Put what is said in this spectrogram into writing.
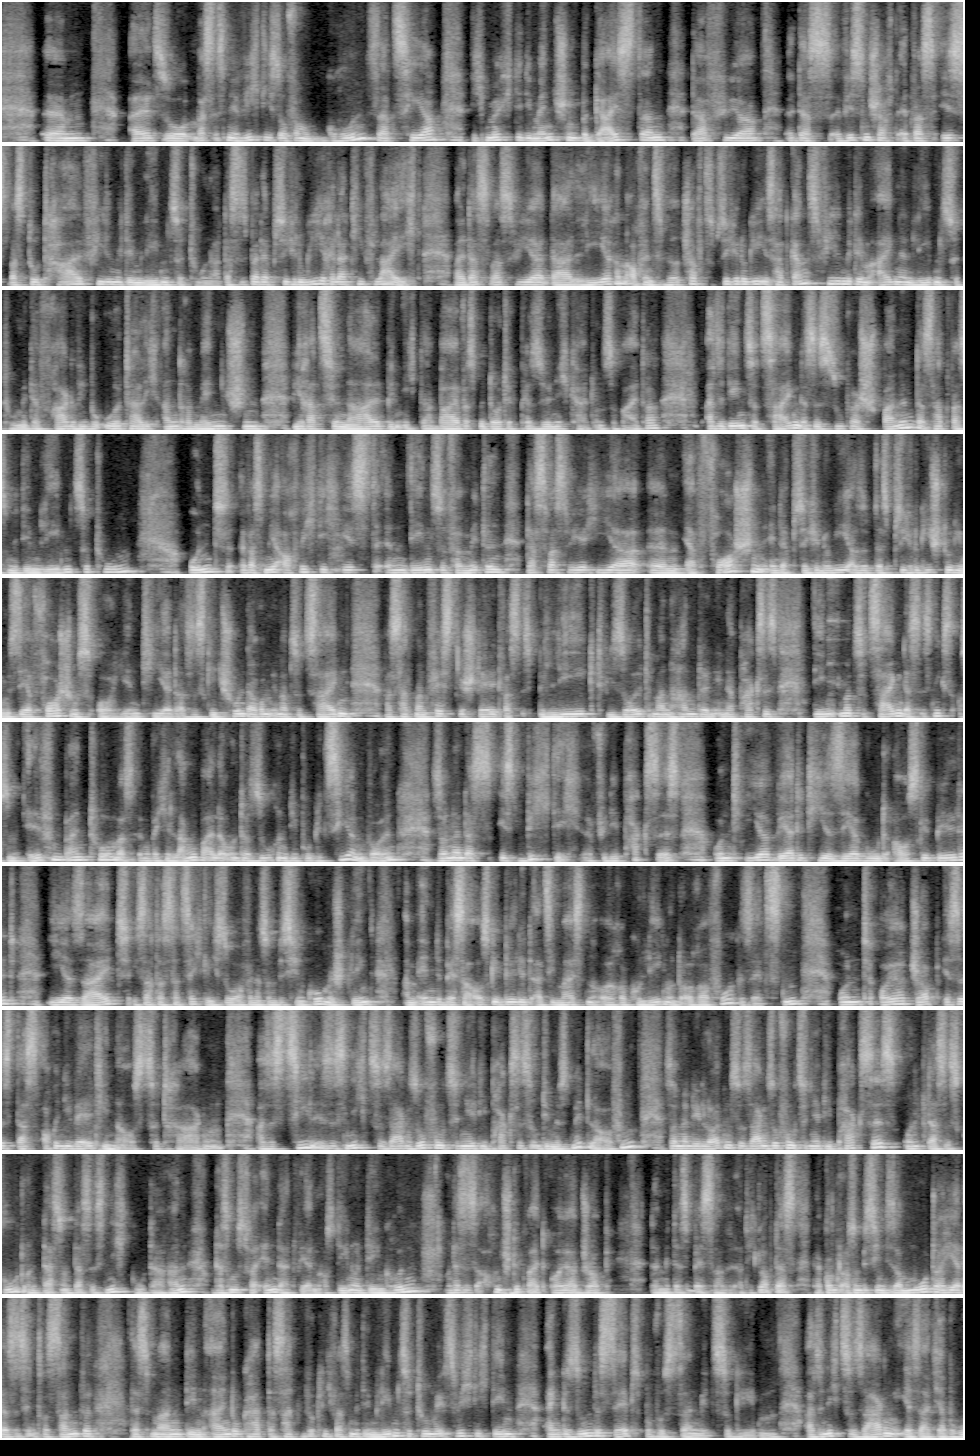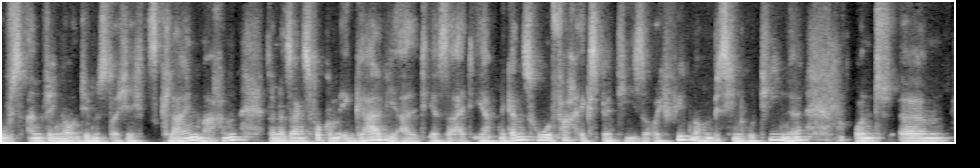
Ähm, also was ist mir wichtig, so vom Grundsatz her, ich möchte die Menschen begeistern dafür, dass Wissenschaft etwas etwas ist, was total viel mit dem Leben zu tun hat. Das ist bei der Psychologie relativ leicht, weil das, was wir da lehren, auch wenn es Wirtschaftspsychologie ist, hat ganz viel mit dem eigenen Leben zu tun, mit der Frage, wie beurteile ich andere Menschen, wie rational bin ich dabei, was bedeutet Persönlichkeit und so weiter. Also denen zu zeigen, das ist super spannend, das hat was mit dem Leben zu tun. Und was mir auch wichtig ist, ähm, denen zu vermitteln, das, was wir hier ähm, erforschen in der Psychologie, also das Psychologiestudium ist sehr forschend, forschungsorientiert. Also es geht schon darum, immer zu zeigen, was hat man festgestellt, was ist belegt, wie sollte man handeln in der Praxis, denen immer zu zeigen, das ist nichts aus dem Elfenbeinturm, was irgendwelche Langweiler untersuchen, die publizieren wollen, sondern das ist wichtig für die Praxis. Und ihr werdet hier sehr gut ausgebildet. Ihr seid, ich sage das tatsächlich so, auch wenn das so ein bisschen komisch klingt, am Ende besser ausgebildet als die meisten eurer Kollegen und eurer Vorgesetzten. Und euer Job ist es, das auch in die Welt hinaus zu tragen. Also das Ziel ist es nicht zu sagen, so funktioniert die Praxis und ihr müsst mitlaufen, sondern den Leuten zu sagen, so funktioniert die Praxis und das ist gut und das und das ist nicht gut daran und das muss verändert werden aus den und den Gründen und das ist auch ein Stück weit euer Job, damit das besser wird. Ich glaube, dass da kommt auch so ein bisschen dieser Motor her, dass es interessant wird, dass man den Eindruck hat, das hat wirklich was mit dem Leben zu tun. Mir ist wichtig, denen ein gesundes Selbstbewusstsein mitzugeben. Also nicht zu sagen, ihr seid ja Berufsanfänger und ihr müsst euch jetzt klein machen, sondern sagen, es ist vollkommen egal, wie alt ihr seid. Ihr habt eine ganz hohe Fachexpertise, euch fehlt noch ein bisschen Routine und ähm,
